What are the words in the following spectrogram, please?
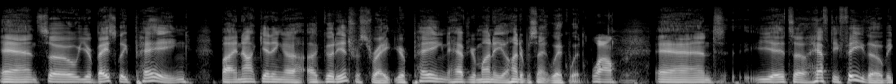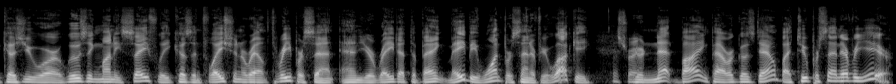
And so you're basically paying by not getting a, a good interest rate. You're paying to have your money 100% liquid. Wow. And it's a hefty fee, though, because you are losing money safely because inflation around 3% and your rate at the bank maybe 1% if you're lucky. That's right. Your net buying power goes down by 2% every year.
